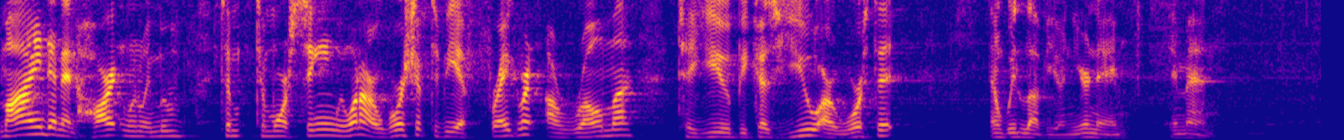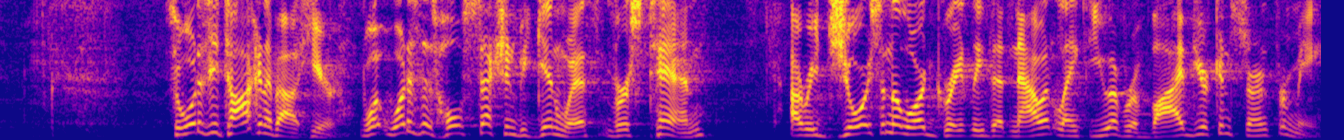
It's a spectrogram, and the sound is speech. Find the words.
mind and in heart. And when we move to, to more singing, we want our worship to be a fragrant aroma to you because you are worth it, and we love you. In your name, amen. So, what is he talking about here? What, what does this whole section begin with? Verse 10 I rejoice in the Lord greatly that now at length you have revived your concern for me.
